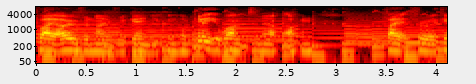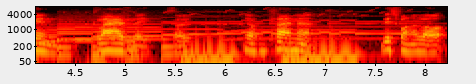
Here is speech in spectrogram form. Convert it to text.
play over and over again. You can complete it once and I, I can play it through again gladly. So yeah, I've been playing that this one a lot.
